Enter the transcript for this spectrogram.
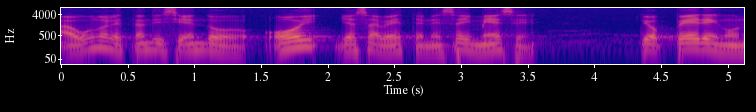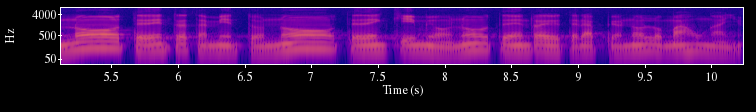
a uno le están diciendo, hoy ya sabes, tenés seis meses, te operen o no, te den tratamiento o no, te den quimio o no, te den radioterapia o no, lo más un año.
